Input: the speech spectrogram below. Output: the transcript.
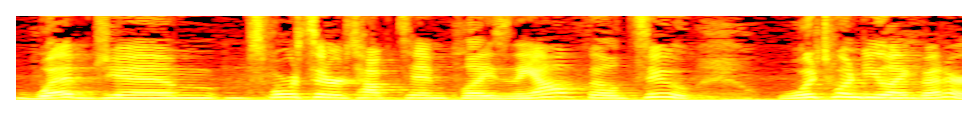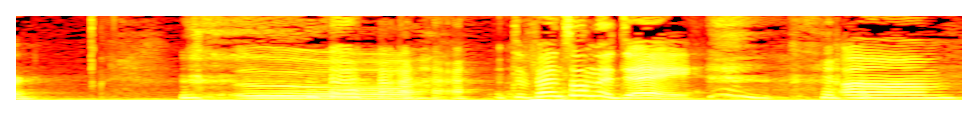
Web Gem, Sports Center top 10 plays in the outfield too. Which one do you like better? Ooh, depends on the day. Um,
